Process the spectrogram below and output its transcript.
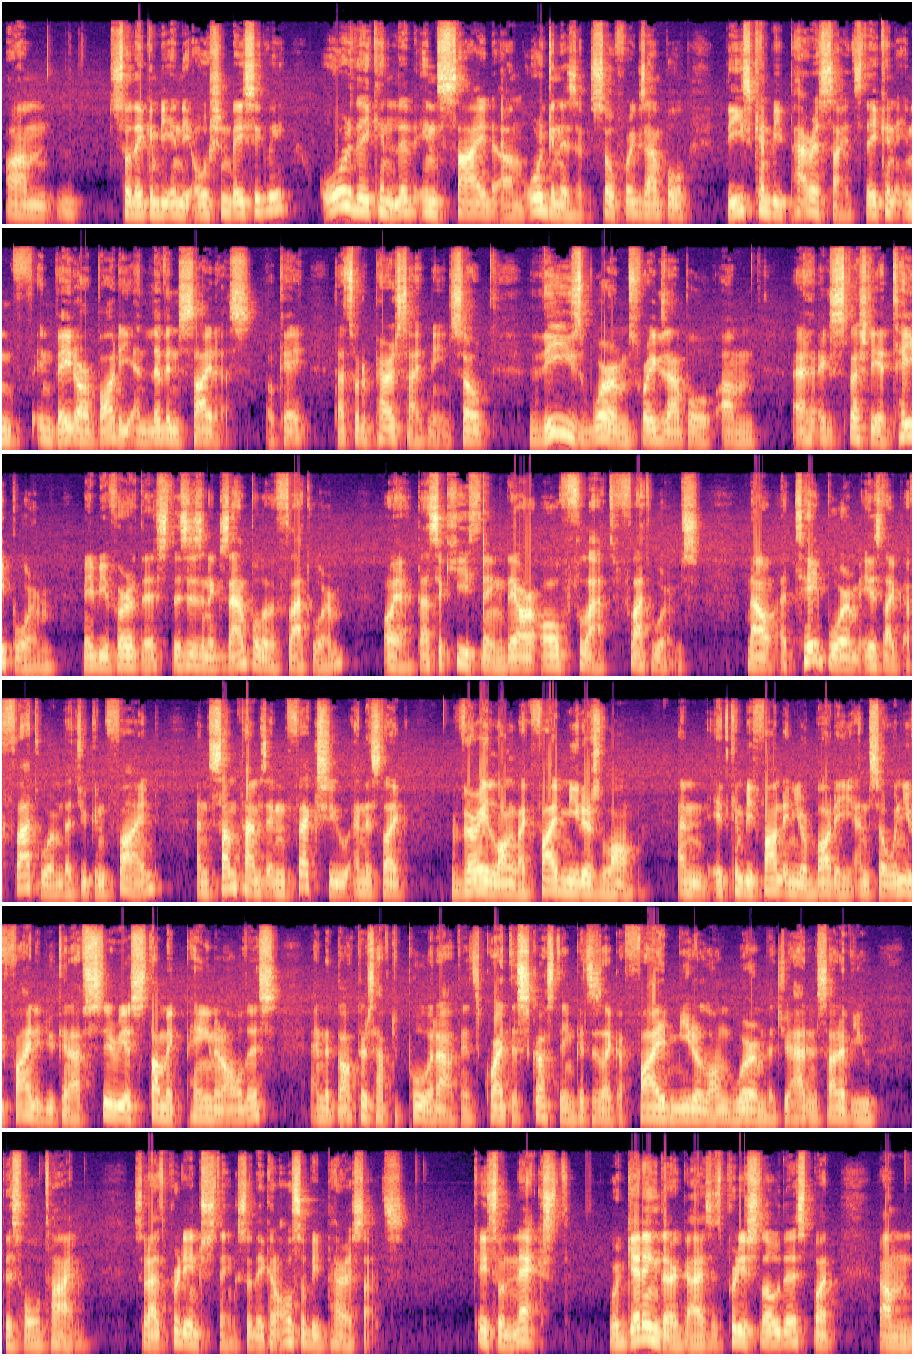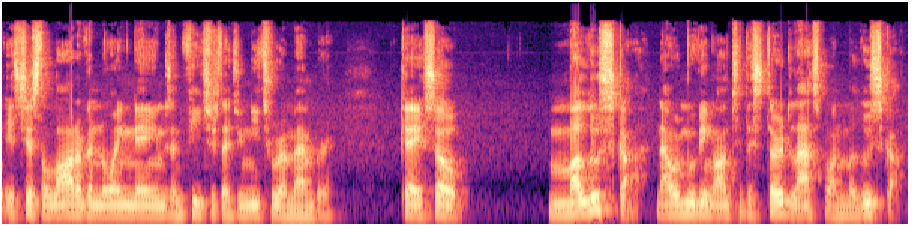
um, so they can be in the ocean basically, or they can live inside um, organisms. So, for example, these can be parasites. They can inv invade our body and live inside us. Okay, that's what a parasite means. So, these worms, for example, um, especially a tapeworm, maybe you've heard of this. This is an example of a flatworm. Oh yeah, that's a key thing. They are all flat, flatworms. Now, a tapeworm is like a flatworm that you can find, and sometimes it infects you, and it's like very long, like five meters long and it can be found in your body. And so when you find it, you can have serious stomach pain and all this, and the doctors have to pull it out. And it's quite disgusting because it's like a five meter long worm that you had inside of you this whole time. So that's pretty interesting. So they can also be parasites. Okay, so next, we're getting there, guys. It's pretty slow, this, but um, it's just a lot of annoying names and features that you need to remember. Okay, so mollusca. Now we're moving on to this third last one, mollusca.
